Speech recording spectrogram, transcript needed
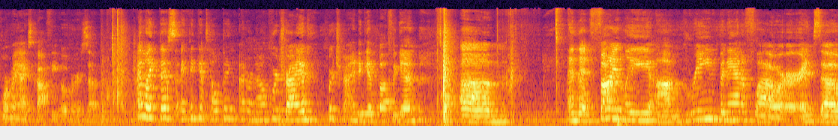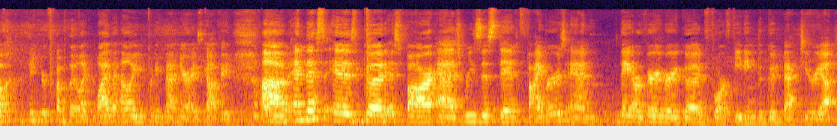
pour my iced coffee over. So I like this. I think it's helping. I don't know. We're trying. We're trying to get buff again. Um, and then finally, um, green banana flour. And so you're probably like, why the hell are you putting that in your iced coffee? Um, and this is good as far as resistant fibers and they are very, very good for feeding the good bacteria.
